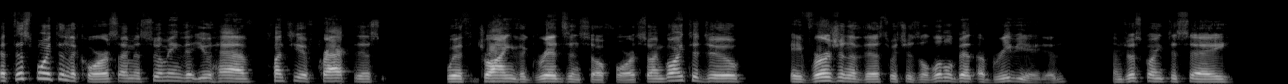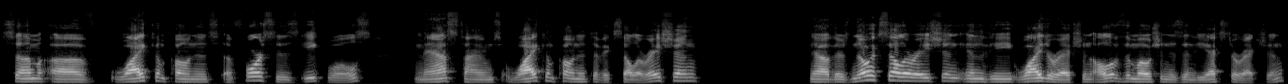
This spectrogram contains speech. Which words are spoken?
At this point in the course, I'm assuming that you have plenty of practice with drawing the grids and so forth. So I'm going to do a version of this, which is a little bit abbreviated. I'm just going to say sum of y components of forces equals mass times y component of acceleration. Now, there's no acceleration in the y direction. All of the motion is in the x direction.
